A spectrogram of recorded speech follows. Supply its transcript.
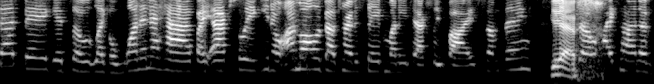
that big. It's a like a one and a half. I actually, you know, I'm all about trying to save money to actually buy something. Yes. So I kind of,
